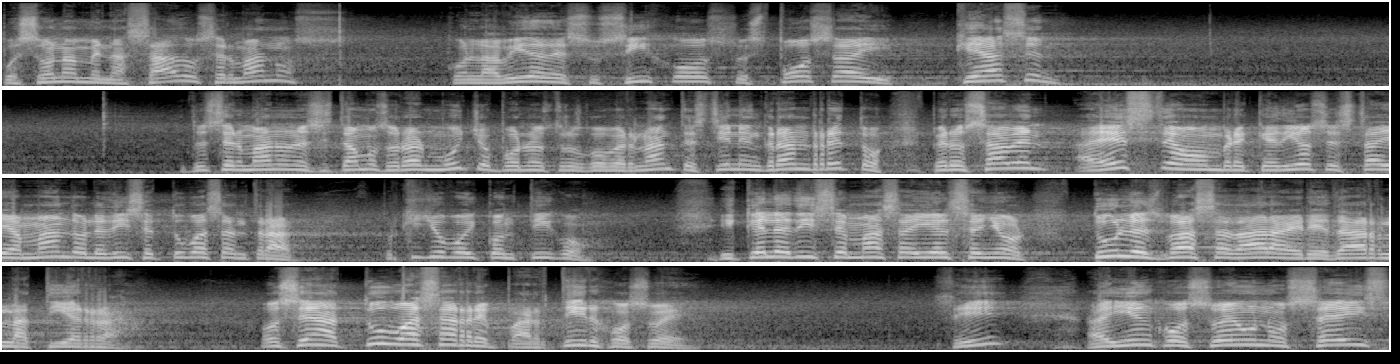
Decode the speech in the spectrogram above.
pues son amenazados, hermanos, con la vida de sus hijos, su esposa y ¿qué hacen? Entonces, hermanos, necesitamos orar mucho por nuestros gobernantes, tienen gran reto, pero saben, a este hombre que Dios está llamando le dice, tú vas a entrar, porque yo voy contigo. ¿Y qué le dice más ahí el Señor? Tú les vas a dar a heredar la tierra. O sea, tú vas a repartir, Josué. ¿Sí? Ahí en Josué 1.6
